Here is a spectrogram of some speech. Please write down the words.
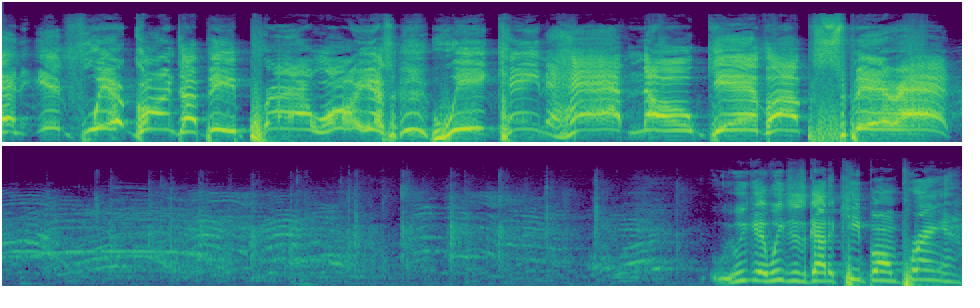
And if we're going to be prayer warriors, we can't have no give up spirit. We, get, we just got to keep on praying.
